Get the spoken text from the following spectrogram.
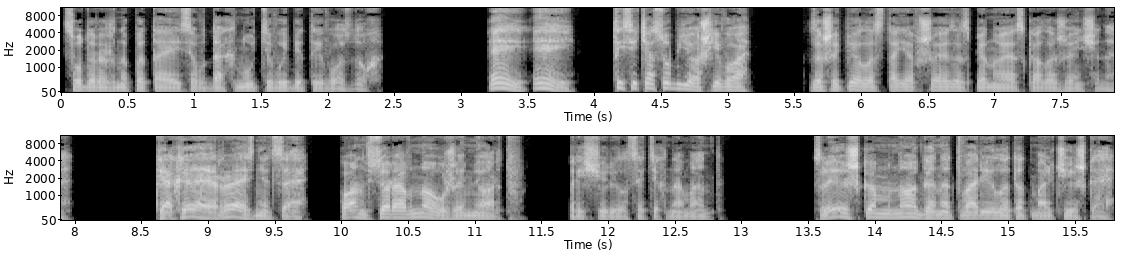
судорожно пытаясь вдохнуть выбитый воздух. «Эй, эй, ты сейчас убьешь его!» — зашипела стоявшая за спиной оскала женщина. «Какая разница? Он все равно уже мертв, прищурился техномант. «Слишком много натворил этот мальчишка».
